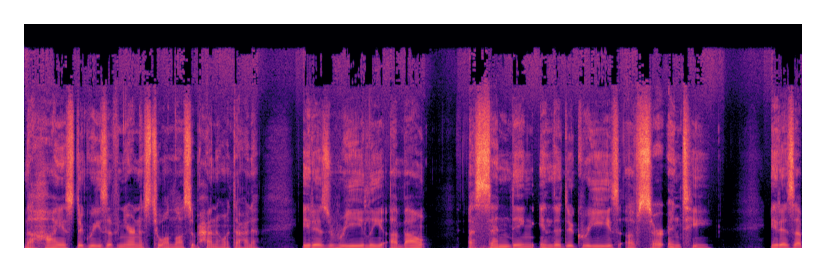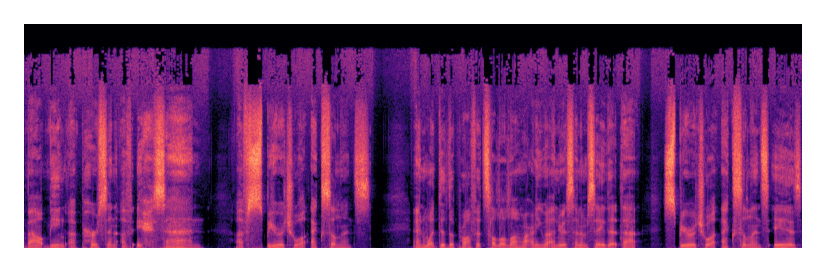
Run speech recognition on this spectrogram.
the highest degrees of nearness to Allah subhanahu wa ta'ala. It is really about ascending in the degrees of certainty. It is about being a person of ihsan, of spiritual excellence. And what did the Prophet ﷺ say that that spiritual excellence is?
